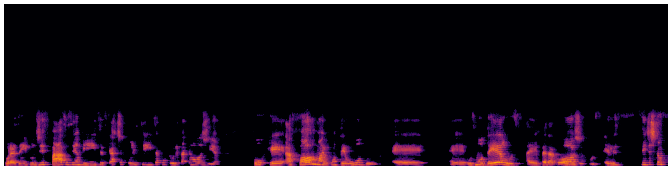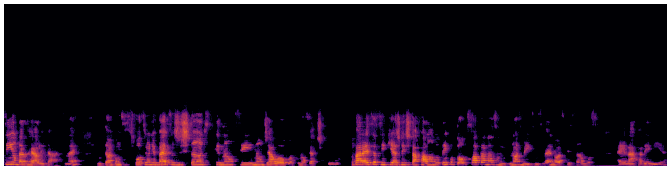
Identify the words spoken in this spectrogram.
por exemplo, de espaços e ambientes que articulem ciência, cultura e tecnologia, porque a forma e o conteúdo é, é, os modelos é, pedagógicos, eles se distanciam das realidades, né? Então, é como se fossem universos distantes que não se não dialogam, que não se articulam. Parece assim que a gente está falando o tempo todo só para nós, nós mesmos, né? Nós que estamos é, na academia.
